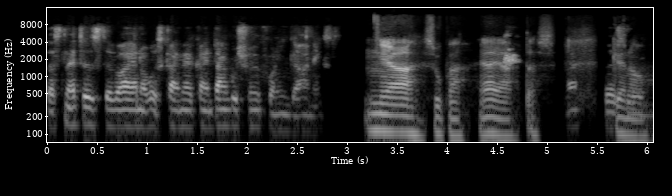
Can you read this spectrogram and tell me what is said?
das Netteste war ja noch, es kam ja kein Dankeschön von ihm, gar nichts. Ja, super. Ja, ja, das. Ja, das genau.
